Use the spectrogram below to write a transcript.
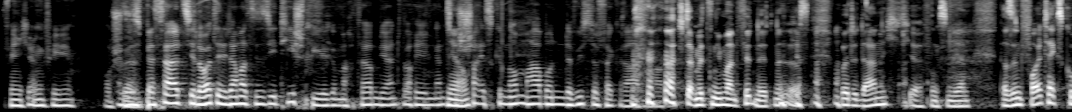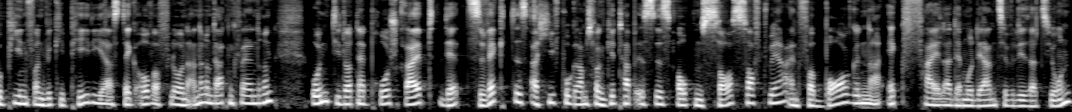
finde ich irgendwie auch schön. Also das ist besser als die Leute, die damals dieses IT-Spiel gemacht haben, die einfach ihren ganzen Ja. Scheiß genommen haben und in der Wüste vergraben haben. Damit es niemand findet. Ne? Das würde da nicht äh, funktionieren. Da sind Volltextkopien von Wikipedia, Stack Overflow und anderen Datenquellen drin. Und die .NET Pro schreibt, der Zweck des Archivprogramms von GitHub ist es, Open Source Software, ein verborgener Eckpfeiler der modernen Zivilisation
